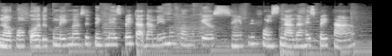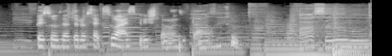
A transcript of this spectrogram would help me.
não concorda comigo, mas você tem que me respeitar da mesma forma que eu sempre fui ensinada a respeitar pessoas heterossexuais, cristãs e tal, enfim. Façamos,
